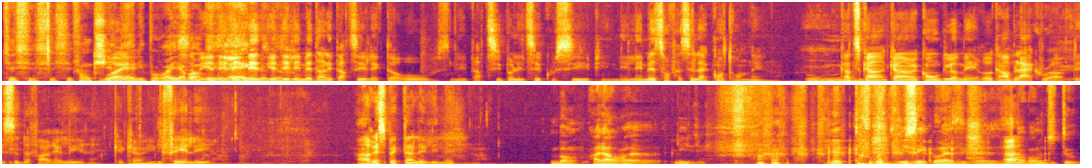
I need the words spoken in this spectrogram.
Tu sais, c'est- fonctionnel. Ouais. Il pourrait y avoir des, il y a des règles. limites, il y a de- des limites dans les partis électoraux, les partis politiques aussi, puis les limites sont faciles à contourner. Mm. Quand, tu- quand, quand un conglomérat, quand BlackRock décide de faire élire quelqu'un, il le fait élire. En respectant les limites. Bon, alors, euh, les- ton point de vue, c'est quoi? C'est Hein? pas bon du tout.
